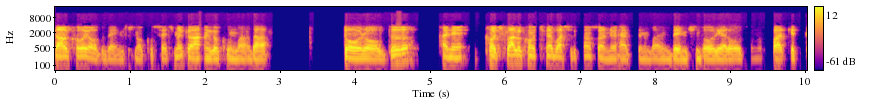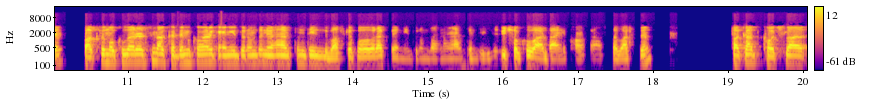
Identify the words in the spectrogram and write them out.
daha kolay oldu benim için okul seçmek ve hangi okuluma daha doğru oldu. Hani koçlarla konuşmaya başladıktan sonra New Hampton'ın benim için doğru yer olduğunu fark ettim. Baktığım okullar arasında akademik olarak en iyi durumda New Hampton değildi. Basketbol olarak da en iyi durumda New Hampton değildi. Üç okul vardı aynı konferansta baktım. Fakat koçla,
